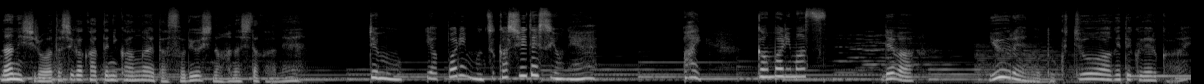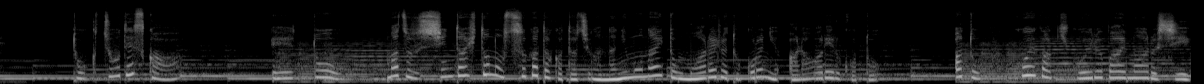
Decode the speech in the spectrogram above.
何しろ私が勝手に考えた素粒子の話だからね。でもやっぱり難しいですよね。はい頑張ります。では幽霊の特徴を挙げてくれるかい？特徴ですか？えーとまず死んだ人の姿形が何もないと思われるところに現れること。あと声が聞こえる場合もあるし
